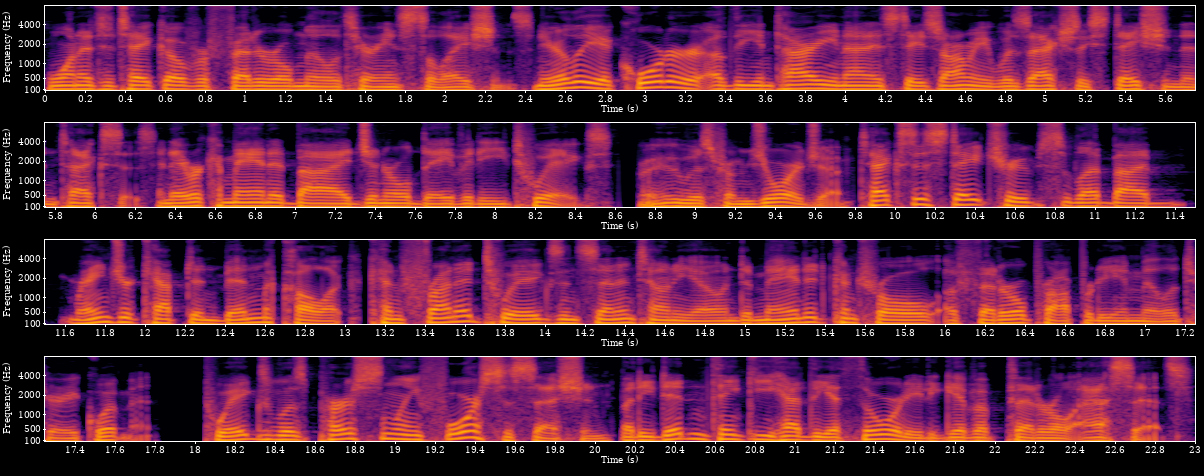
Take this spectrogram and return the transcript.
wanted to take over federal military installations. Nearly a quarter of the entire United States Army was actually stationed in Texas, and they were commanded by General David E. Twiggs, who was from Georgia. Texas state troops, led by Ranger Captain Ben McCulloch, confronted Twiggs in San Antonio and demanded control of federal property and military equipment. Twiggs was personally for secession, but he didn't think he had the authority to give up federal assets.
